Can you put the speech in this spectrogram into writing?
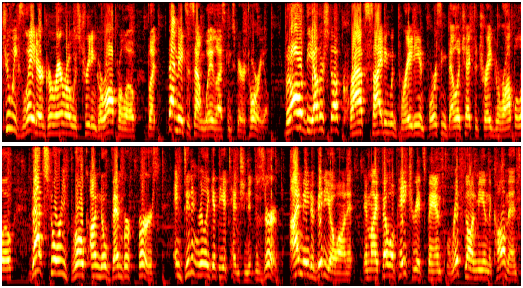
two weeks later, Guerrero was treating Garoppolo, but that makes it sound way less conspiratorial. But all of the other stuff, Kraft siding with Brady and forcing Belichick to trade Garoppolo, that story broke on November 1st and didn't really get the attention it deserved. I made a video on it, and my fellow Patriots fans ripped on me in the comments,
